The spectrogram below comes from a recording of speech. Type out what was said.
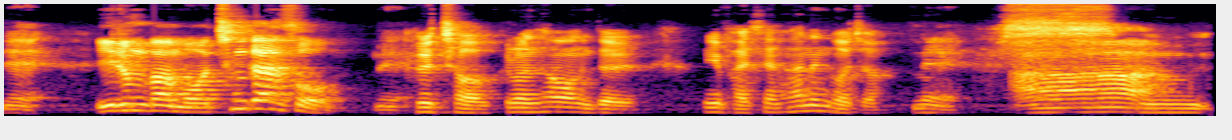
네. 이른바 뭐, 층간소. 네. 그렇죠. 그런 상황들이 발생하는 거죠. 네. 아. 그,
